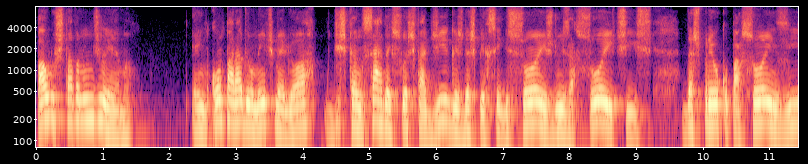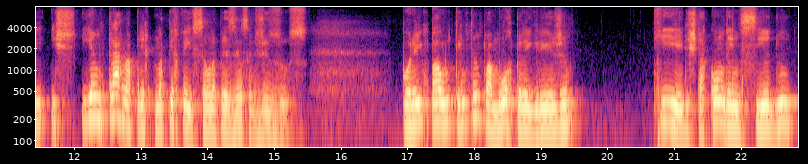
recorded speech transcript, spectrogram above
Paulo estava num dilema. É incomparavelmente melhor descansar das suas fadigas, das perseguições, dos açoites, das preocupações e, e, e entrar na, na perfeição na presença de Jesus. Porém, Paulo tem tanto amor pela igreja que ele está convencido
